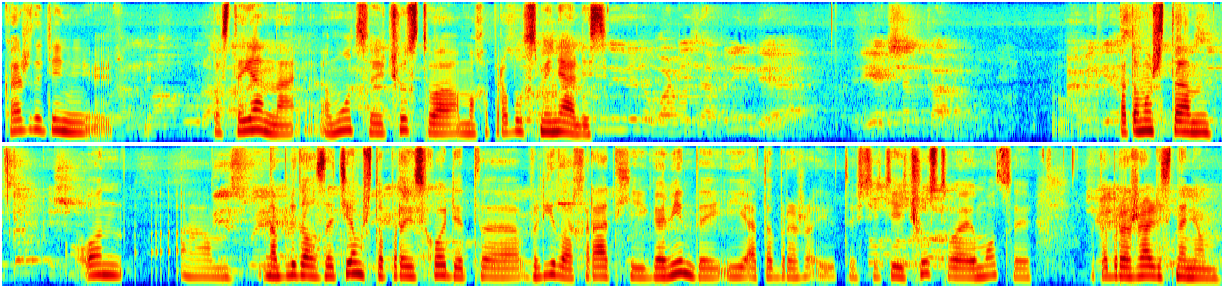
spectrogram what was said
Каждый день постоянно эмоции, чувства Махапрабху сменялись. Потому что он наблюдал за тем, что происходит э, в лилах Радхи и Гавинды, и отображали, то есть эти чувства, эмоции отображались на нем.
